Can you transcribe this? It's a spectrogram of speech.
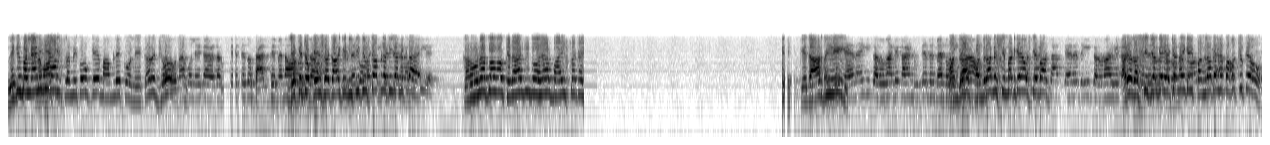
लेकिन बल्याणी जी आप श्रमिकों के मामले को लेकर जो कोरोना को लेकर अगर कहते तो साल से मैं ना लेकिन जो केंद्र सरकार की नीति थी उसका नतीजा निकला है। कोरोना तो केदार जी 2022 तक केदार जी। कह रहे हैं कि कोरोना के कारण रुके थे मैं पंद्रह पंद्रह में सिमट गया उसके बाद। आप कह रहे थे कि कोरोना के कारण अरे रस्सी जल तो गई अटन नहीं गई पंद्रह तक में पहुँच चुके हो।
